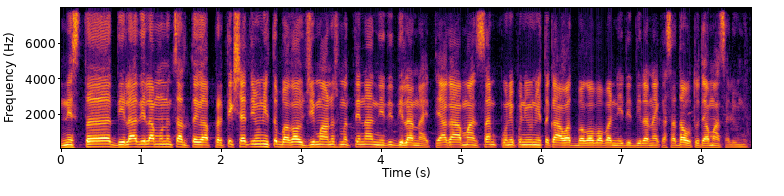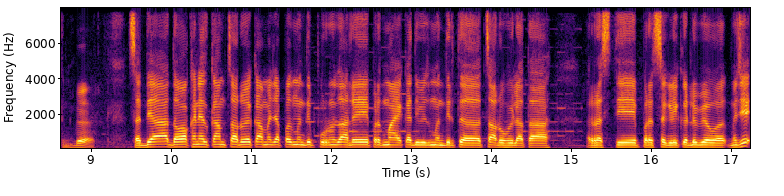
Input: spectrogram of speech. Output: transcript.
नुसतं दिला दिला म्हणून चालतं का? प्रत्यक्षात येऊन इथं बघाव. जी माणूस म्हणते ना निधी दिला नाही. त्या गा माणसानं कोणी पण येऊन इथं गावात बघाव बाबा निधी दिला नाही कसा धावतो त्या माणसाला येऊन इथं मी. सध्या दवाखान्यात काम चालू आहे. कामाच्या मंदिर पूर्ण झालंय. परत मायका देवीचं मंदिर त- चालू होईल आता. रस्ते परत सगळीकडलं व्यव म्हणजे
